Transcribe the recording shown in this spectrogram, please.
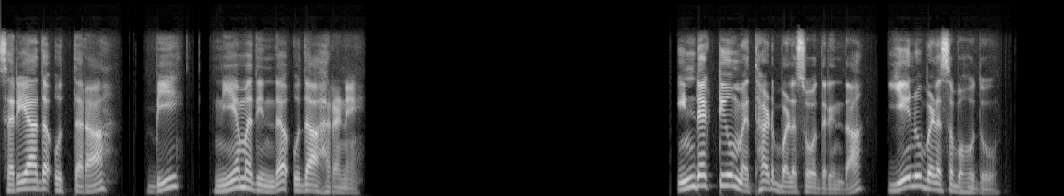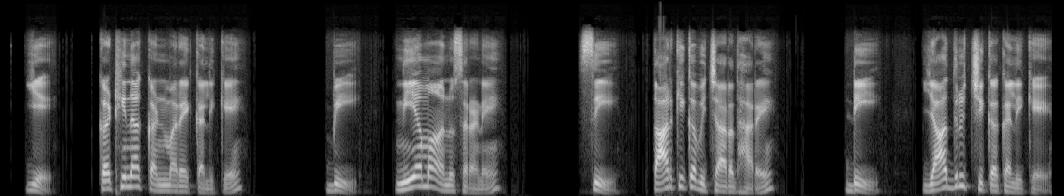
ಸರಿಯಾದ ಉತ್ತರ, ಬಿ, ನಿಯಮದಿಂದ ಉದಾಹರಣೆ. ಇಂಡಕ್ಟಿವ್ ಮೆಥಡ್ ಬಳಸೋದರಿಂದ ಏನು ಬೆಳೆಸಬಹುದು? ಎ, ಕಠಿಣ ಕಣ್ಮರೆ ಕಲಿಕೆ. ಬಿ, ನಿಯಮ ಅನುಸರಣೆ. ಸಿ, ತಾರ್ಕಿಕ ವಿಚಾರಧಾರೆ. ಡಿ, ಯಾದೃಚ್ಛಿಕ ಕಲಿಕೆ.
